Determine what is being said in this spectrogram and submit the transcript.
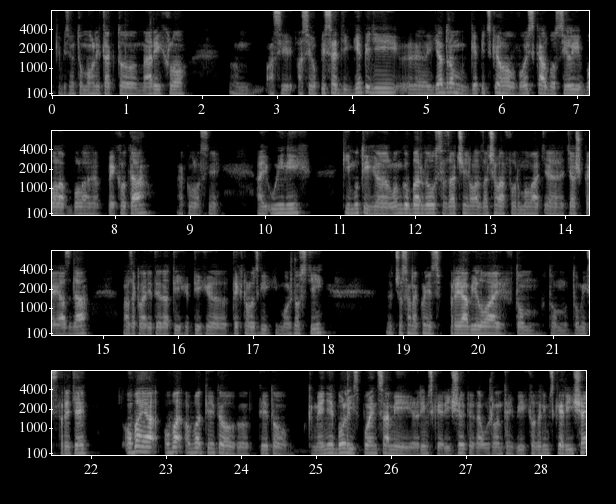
Keby sme to mohli takto narýchlo asi, asi opísať. Gepidi, e, jadrom gepického vojska alebo sily bola, bola pechota, ako vlastne aj u iných, kým u tých e, Longobardov sa začala, začala formovať e, ťažká jazda na základe teda tých, tých technologických možností čo sa nakoniec prejavilo aj v tom, tom, tom ich strete. Obaja, oba, oba tieto, tieto kmene boli spojencami rímskej ríše, teda už len tej východ rímskej ríše.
